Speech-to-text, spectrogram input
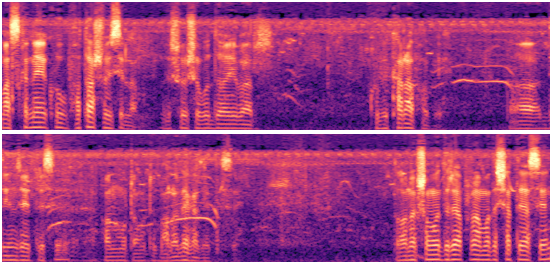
মাঝখানে খুব হতাশ হয়েছিলাম যে বোধ এবার খুবই খারাপ হবে। দিন যাইতেছে, এখন মোটামুটি ভালো দেখা যাইতেছে। তো অনেক সময় ধরে আপনারা আমাদের সাথে আছেন।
